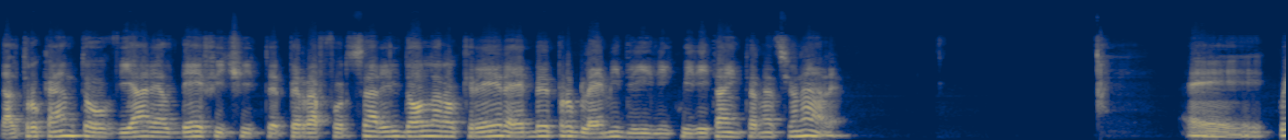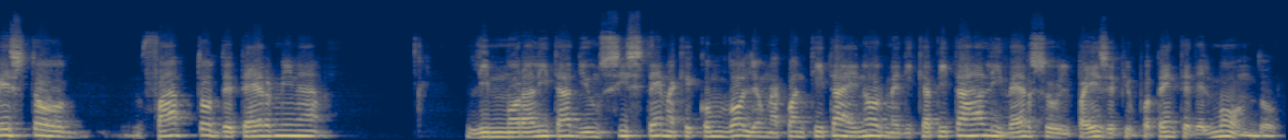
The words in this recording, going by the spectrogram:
D'altro canto, ovviare al deficit per rafforzare il dollaro creerebbe problemi di liquidità internazionale. E questo fatto determina l'immoralità di un sistema che convoglia una quantità enorme di capitali verso il paese più potente del mondo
